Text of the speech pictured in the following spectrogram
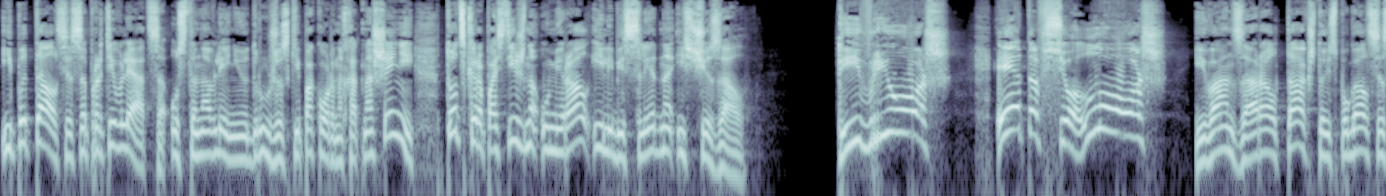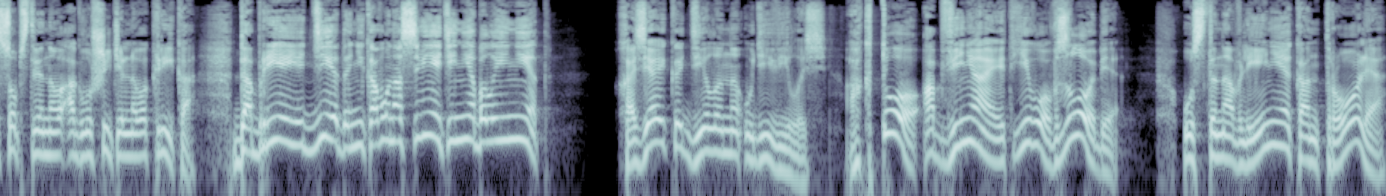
и пытался сопротивляться установлению дружески покорных отношений, тот скоропостижно умирал или бесследно исчезал. «Ты врешь! Это все ложь!» Иван заорал так, что испугался собственного оглушительного крика. «Добрее деда никого на свете не было и нет!» Хозяйка деланно удивилась. «А кто обвиняет его в злобе?» Установление контроля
